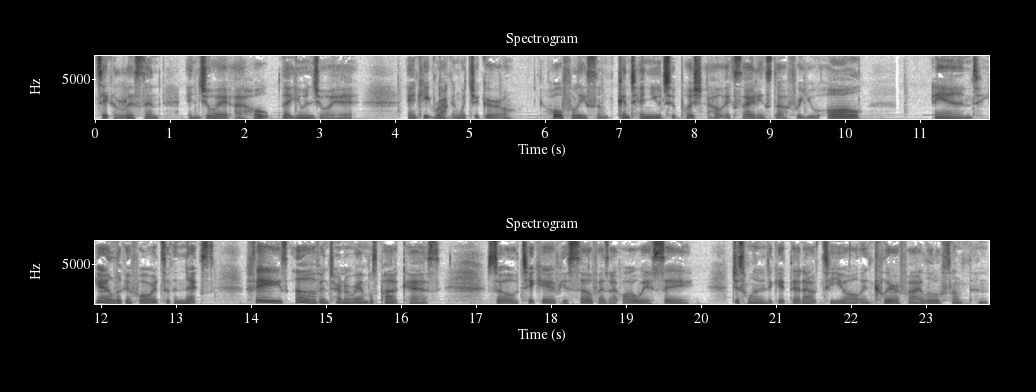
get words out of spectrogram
take a listen, enjoy. I hope that you enjoy it, and keep rocking with your girl hopefully some continue to push out exciting stuff for you all. And yeah, looking forward to the next phase of Internal Rambles podcast. So take care of yourself, as I always say. Just wanted to get that out to y'all and clarify a little something.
